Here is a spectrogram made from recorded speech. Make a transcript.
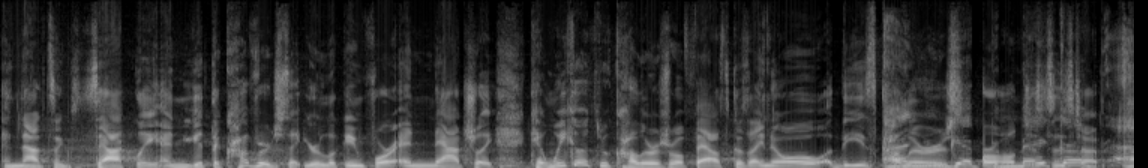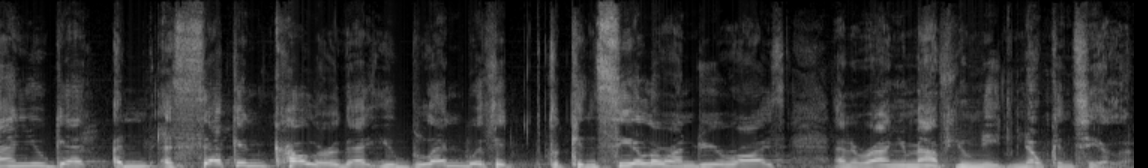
and that's exactly, and you get the coverage that you're looking for, and naturally. Can we go through colors real fast? Because I know these colors are all makeup, just stuff. And you get a, a, second color that you blend with it for concealer under your eyes and around your mouth. You need no concealer.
